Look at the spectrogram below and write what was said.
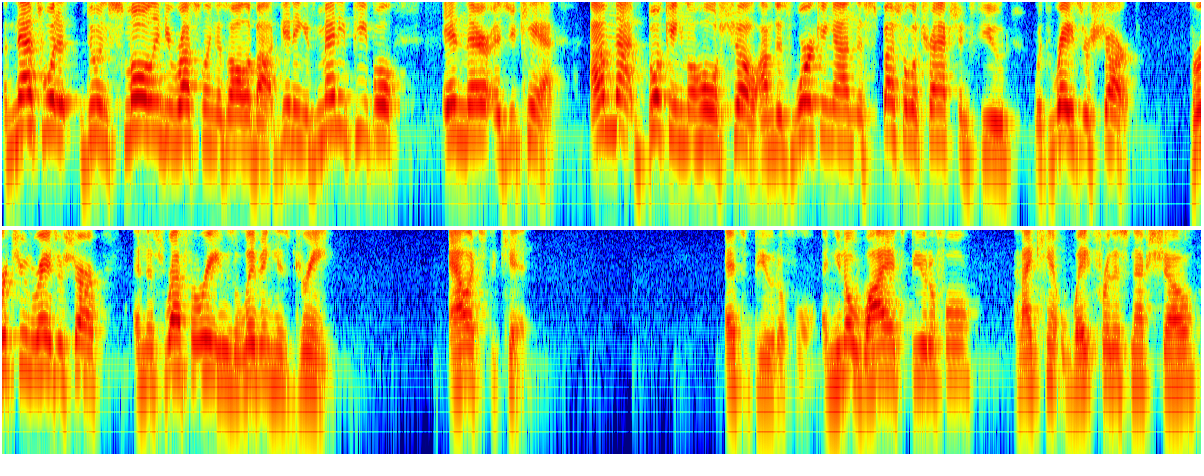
And that's what it, doing small indie wrestling is all about getting as many people in there as you can. I'm not booking the whole show. I'm just working on this special attraction feud with Razor Sharp, Virtue and Razor Sharp, and this referee who's living his dream, Alex the Kid. It's beautiful. And you know why it's beautiful? And I can't wait for this next show.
